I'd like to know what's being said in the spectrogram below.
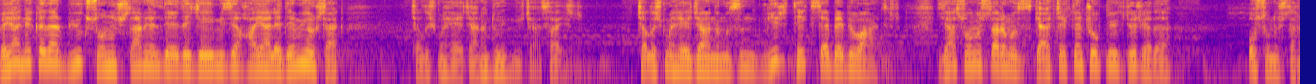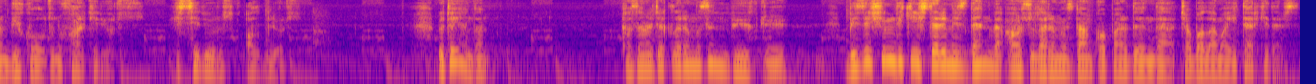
veya ne kadar büyük sonuçlar elde edeceğimizi hayal edemiyorsak çalışma heyecanı duymayacağız. Hayır. Çalışma heyecanımızın bir tek sebebi vardır. Ya sonuçlarımız gerçekten çok büyüktür ya da o sonuçların büyük olduğunu fark ediyoruz. Hissediyoruz, algılıyoruz. Öte yandan kazanacaklarımızın büyüklüğü bizi şimdiki işlerimizden ve arzularımızdan kopardığında çabalamayı terk ederiz.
